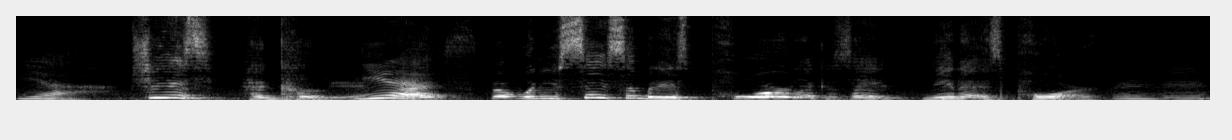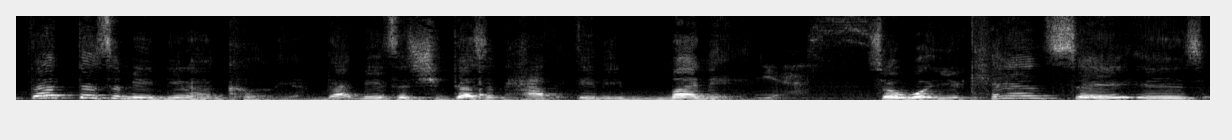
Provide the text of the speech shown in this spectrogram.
yeah. She is 很可怜, right? Yes. But when you say somebody is poor, like I say, Nina is poor, Mm-hmm. that doesn't mean Nina 很可怜. That means that she doesn't have any money. Yes. So what you can say is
